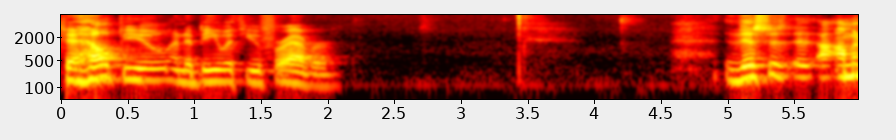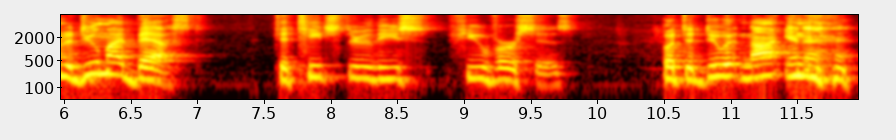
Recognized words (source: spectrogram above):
to help you and to be with you forever. This is I'm going to do my best to teach through these few verses, but to do it not in a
